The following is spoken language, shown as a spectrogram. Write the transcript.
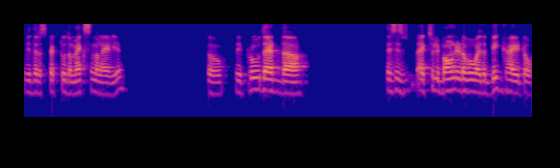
with respect to the maximal ideal. So we prove that the this is actually bounded above by the big height of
